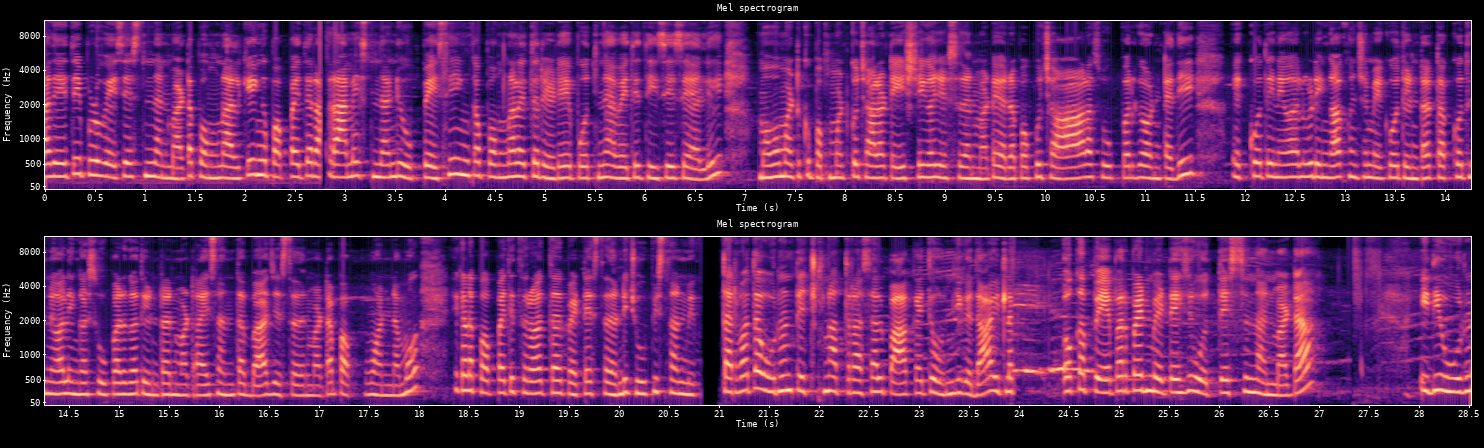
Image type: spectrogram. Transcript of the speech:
అదైతే ఇప్పుడు వేసేస్తుంది అనమాట పొంగనాలకి. ఇంకా పప్పు అయితే రామేస్తుందండి ఉప్పేసి. ఇంకా పొంగనాలు అయితే రెడీ అయిపోతుంది అవి అయితే తీసేసేయాలి మవ్వ మటుకు పప్పు మటుకు చాలా టేస్టీగా చేస్తుంది అనమాట ఎర్రపప్పు చాలా సూపర్గా ఉంటుంది. ఎక్కువ తినేవాళ్ళు కూడా ఇంకా కొంచెం ఎక్కువ తింటారు తక్కువ తినేవాళ్ళు ఇంకా సూపర్గా తింటారు అనమాట రైస్ అంతా బాగా చేస్తుంది అనమాట పప్పు అన్నము. ఇక్కడ పప్పు అయితే తర్వాత పెట్టేస్తుందండి. చూపిస్తాను మీకు. తర్వాత ఊరు తెచ్చుకున్న అత్రాసాల పాక అయితే ఉంది కదా. ఇట్లా ఒక పేపర్ పైన పెట్టేసి ఒత్తేస్తుంది అనమాట ఇది ఊరు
